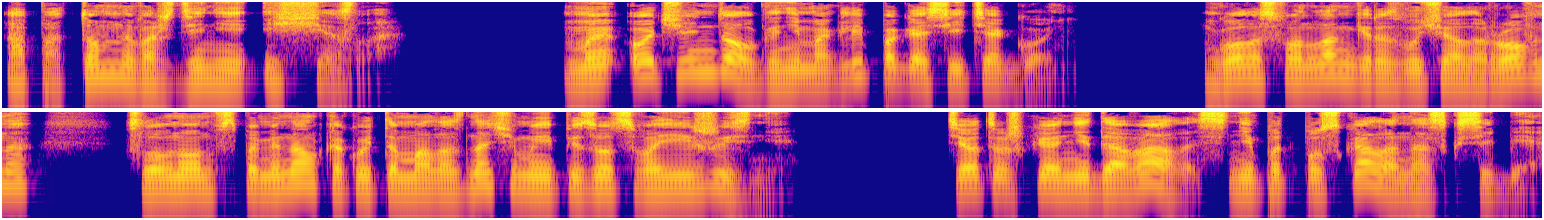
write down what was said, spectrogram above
а потом наваждение исчезло. «Мы очень долго не могли погасить огонь». Голос фон Лангера звучал ровно, словно он вспоминал какой-то малозначимый эпизод своей жизни. Тетушка не давалась, не подпускала нас к себе.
